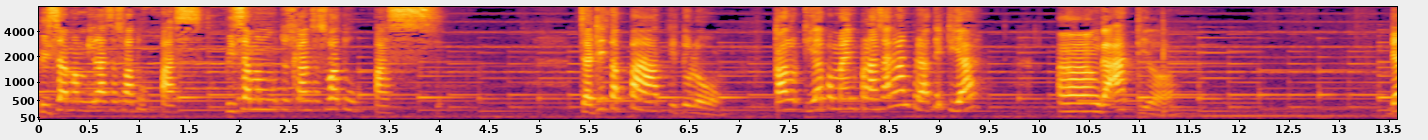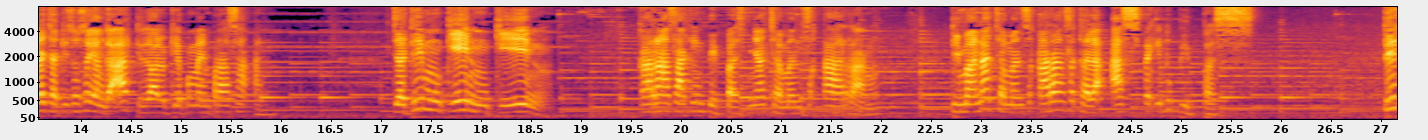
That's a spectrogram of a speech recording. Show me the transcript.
Bisa memilah sesuatu pas bisa memutuskan sesuatu pas jadi tepat gitu loh. Kalau dia pemain perasaan kan berarti dia eh, nggak uh, adil. Dia jadi sosok yang nggak adil kalau dia pemain perasaan. Jadi mungkin mungkin karena saking bebasnya zaman sekarang di mana zaman sekarang segala aspek itu bebas. Di,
